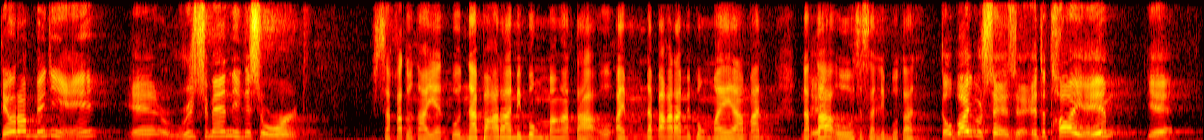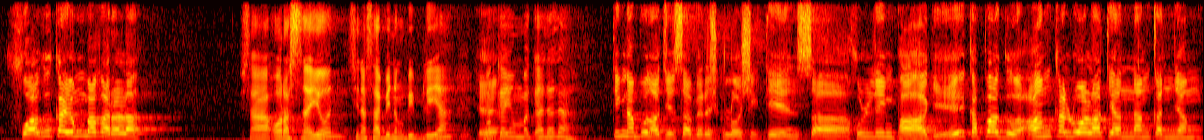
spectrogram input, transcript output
there are many rich men in this world. Sa katunayan po, napakarami pong mga tao, ay napakarami pong mayaman na Yeah. tao sa sanlibutan. The Bible says, at the time, yeah, huwag kayong mag-alala. Sa oras na yon, sinasabi ng Biblia, huwag Yeah. kayong mag-alala. 띵남본 아진사 베르시클로식 디엔사 훌링 바하기 까빠그 앙칼로알라티안 난깐냥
